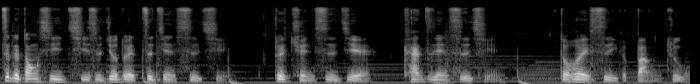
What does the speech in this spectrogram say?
这个东西其实就对这件事情，对全世界看这件事情，都会是一个帮助。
